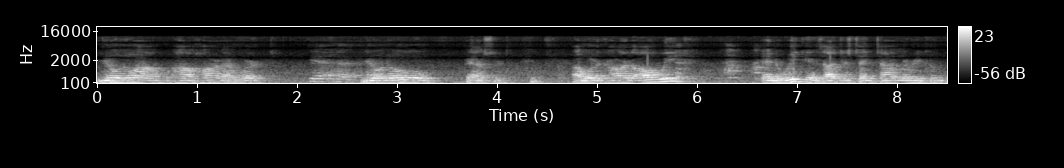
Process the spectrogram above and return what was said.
You don't know how, how hard I worked. Yeah. You don't know, Pastor. I work hard all week. And the weekends I just take time to recoup.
